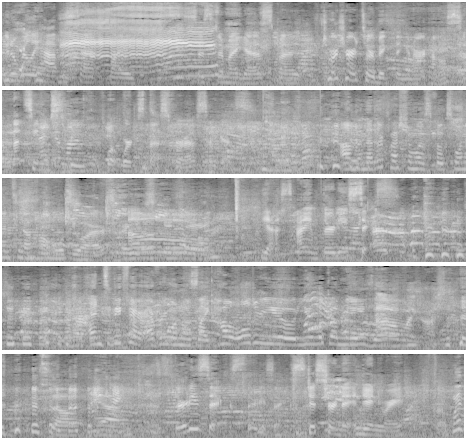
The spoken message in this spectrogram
we don't really have a set like system, I guess, but tour charts are a big thing in our house, so that seems to be what works best for us, I guess. Um, another question was folks wanted to know how old you are. Are you sharing? Yes, I am 36. And to be fair, everyone was like, how old are you? You look amazing. Oh my gosh. So, yeah. 36, 36. Just turned it in January. So. When?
